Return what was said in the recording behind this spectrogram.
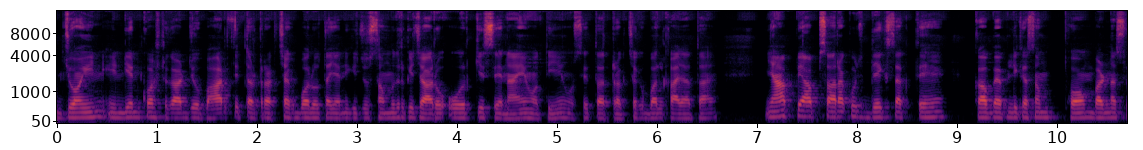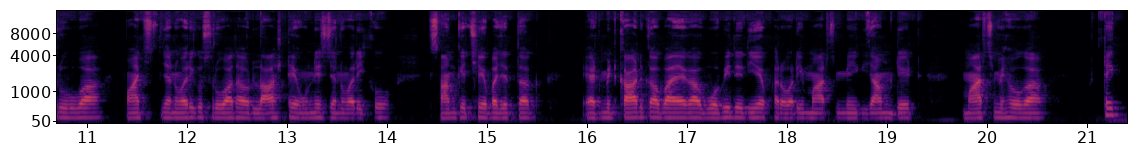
join Indian coast guard, जो भारतीय तटरक्षक बल होता है, यानी कि जो समुद्र के चारों ओर की सेनाएँ होती हैं, उसे तटरक्षक बल कहा जाता है। यहाँ पे आप सारा कुछ देख सकते हैं। कब एप्लीकेशन फॉर्म भरना शुरू हुआ? पाँच जनवरी को शुरू हुआ था और लास्ट है उन्नीस जनवरी को, शाम के छः बजे तक। एडमिट कार्ड कब आएगा? वो भी दे दिए, फरवरी, मार्च में एग्ज़ाम डेट मार्च में होगा। ठीक,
